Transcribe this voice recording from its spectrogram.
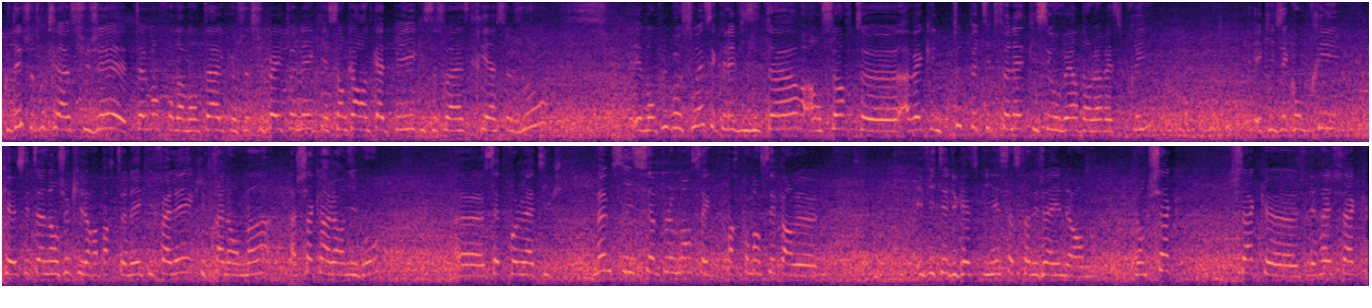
Écoutez, je trouve que c'est un sujet tellement fondamental que je ne suis pas étonnée qu'il y ait 144 pays qui se soient inscrits à ce jour. Et mon plus beau souhait, c'est que les visiteurs en sortent euh, avec une toute petite fenêtre qui s'est ouverte dans leur esprit et qu'ils aient compris que c'était un enjeu qui leur appartenait, qu'il fallait qu'ils prennent en main, à chacun à leur niveau, euh, cette problématique. Même si simplement c'est par commencer par le éviter de gaspiller, ça sera déjà énorme. Donc chaque, chaque euh, je dirais chaque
